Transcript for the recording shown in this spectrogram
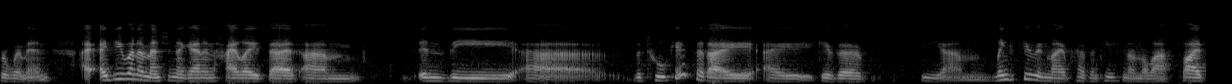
for women. I, I do want to mention again and highlight that um, in the uh, the toolkit that I, I gave the the um, link to in my presentation on the last slide,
